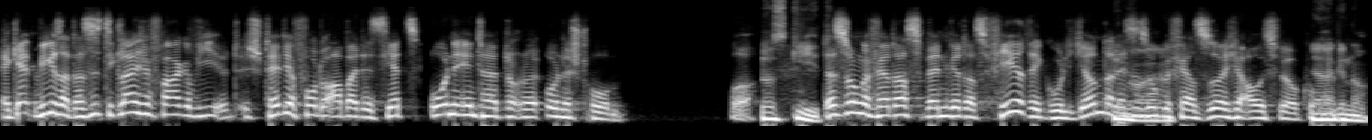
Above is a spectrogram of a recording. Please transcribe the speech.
wie gesagt, das ist die gleiche Frage wie, stell dir vor, du arbeitest jetzt ohne Internet und ohne Strom. So. Das geht. Das ist ungefähr das, wenn wir das fehlregulieren, dann genau, ist es genau, ungefähr solche Auswirkungen. Ja, genau.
